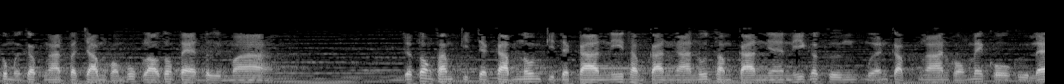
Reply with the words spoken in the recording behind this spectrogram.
ก็เหมือนกับงานประจำของพวกเราตั้งแต่ตื่นมา จะต้องทำกิจกรรมนู้นกิจการนี้ทำการงานนู้นทำการเนี่ยนี้ก็คือเหมือนกับงานของแม่โคคือและ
